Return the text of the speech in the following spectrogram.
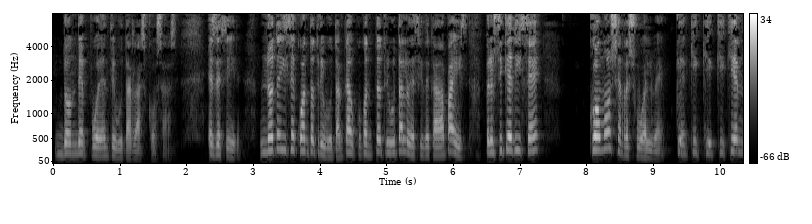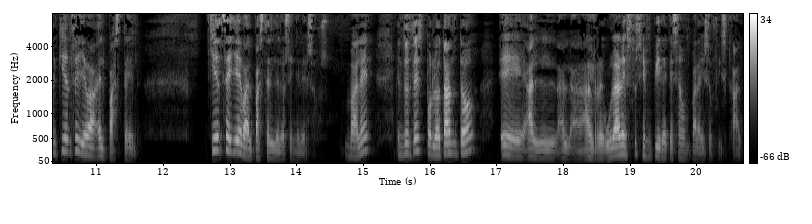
dónde pueden tributar las cosas. Es decir, no te dice cuánto tributan, cuánto tributan lo decide cada país, pero sí que dice cómo se resuelve, quién, quién se lleva el pastel, quién se lleva el pastel de los ingresos, ¿vale? Entonces, por lo tanto, eh, al, regular esto se impide que sea un paraíso fiscal.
